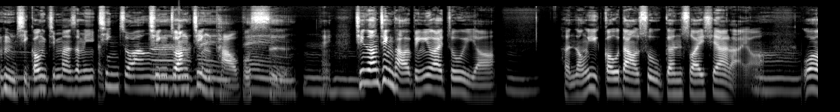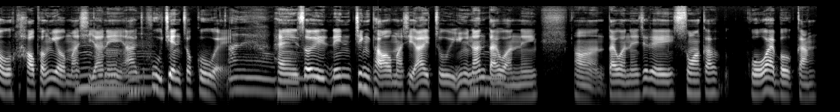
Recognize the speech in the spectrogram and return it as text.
毋是讲即嘛什物轻装轻装竞跑，不是。轻装竞跑的朋友要注意哦。很容易勾到树根摔下来哦。我有好朋友嘛是安尼，啊，复健足久诶，嘿，所以恁竞跑嘛是爱注意，因为咱台湾的，啊，台湾的这个山甲国外无共，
